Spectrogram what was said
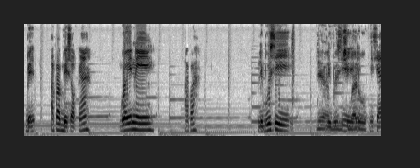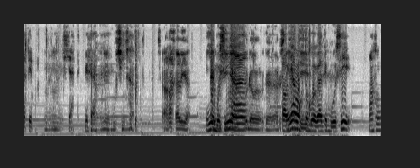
be- apa besoknya gue ini apa beli busi Iya, beli busi busi baru. inisiatif Hmm. inisiatif ya Nah, ini businya salah kali ya. iya Eh, businya udah udah harus Soalnya diganti. waktu gue ganti busi langsung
